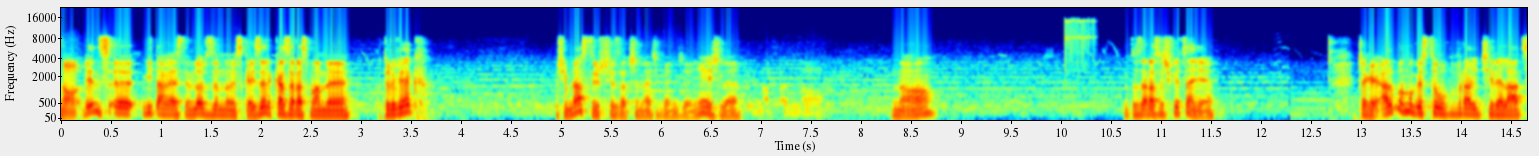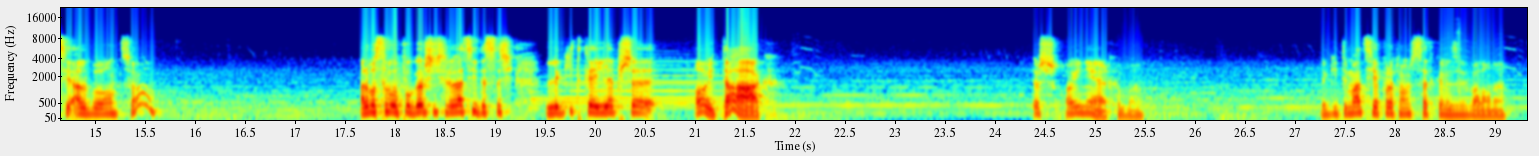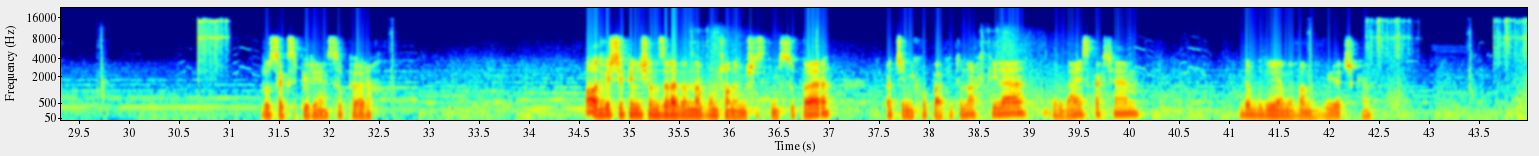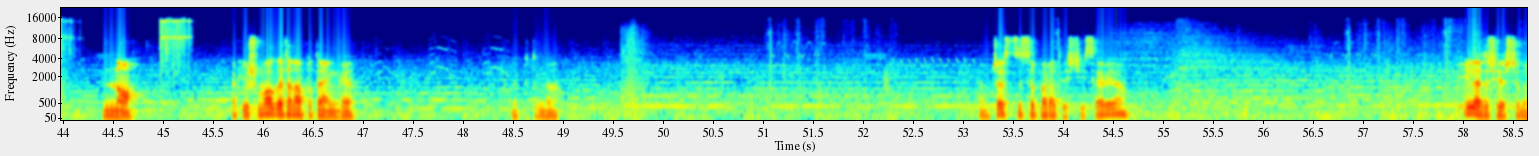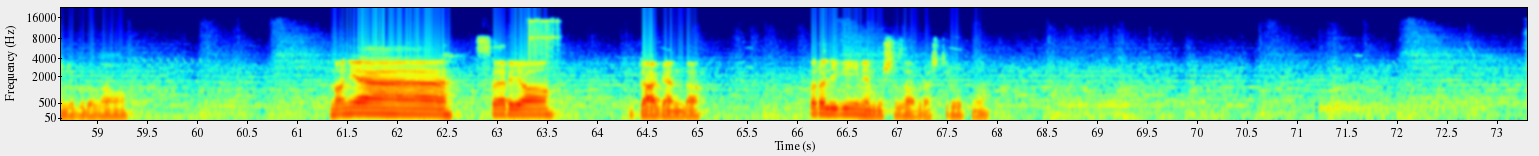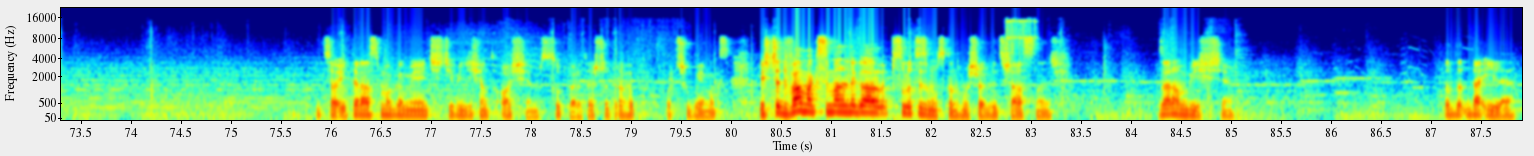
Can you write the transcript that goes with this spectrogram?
No, więc y, witam, ja jestem Lodge, ze mną jest Kajzerka, zaraz mamy... Który wiek? 18 już się zaczynać będzie, nieźle. No. No to zaraz oświecenie. Czekaj, albo mogę z tobą poprawić relacje, albo... co? Albo z tobą pogorszyć relacje i dostać legitkę i lepsze... Oj, tak! Też, oj nie, chyba. Legitymacja akurat mam setkę, więc wywalone. Plus experience, super. O, 250 zarabiam na włączonym wszystkim, super. Chodźcie mi chłopaki tu na chwilę. Do Gdańska chciałem. Dobudujemy wam dwójeczkę. No. Jak już mogę, to na potęgę. Neptuna. Tam czescy separatyści, serio? Ile to się jeszcze będzie budowało? No nie, serio. Głupia agenda. To religijny muszę zabrać, trudno. I co? I teraz mogę mieć 98. Super, to jeszcze trochę potrzebuję maks... Jeszcze dwa maksymalnego absolutyzmu skąd muszę wytrzasnąć. Zarąbiście. To da, da ile?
